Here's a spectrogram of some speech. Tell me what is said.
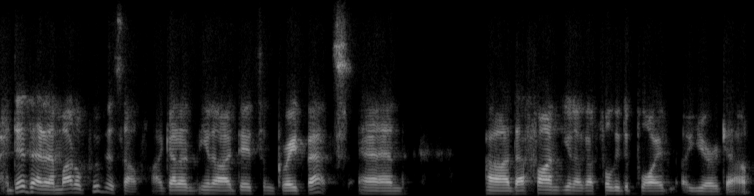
I did that, and the model proved itself. I got a, you know, I did some great bets, and uh, that fund, you know, got fully deployed a year ago,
